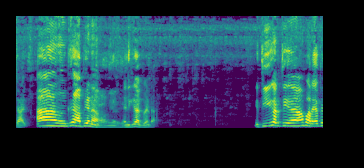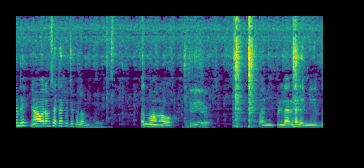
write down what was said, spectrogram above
ചായ. ആ നിങ്ങൾക്ക് കാപ്പി വേണോ? എനിക്ക് കാപ്പി വേണ്ട. തീ കടത്തി ആ പറയാത്തണ്ട് ഞാൻ ഓരോ സെറ്റാക്കി വെച്ചേക്കല്ലോ. ഒന്ന് വാങ്ങാവോ? കഞ്ഞി പിള്ളേരുടെ കഞ്ഞി ഇത്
